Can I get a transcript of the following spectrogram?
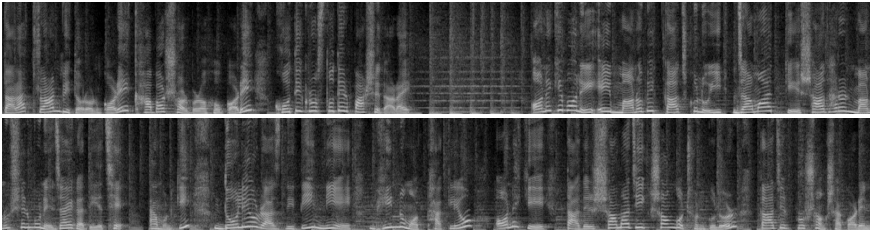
তারা ত্রাণ বিতরণ করে, খাবার সরবরাহ করে, ক্ষতিগ্রস্তদের পাশে দাঁড়ায়। অনেকে বলে এই মানবিক কাজগুলোই জামায়াতকে সাধারণ মানুষের মনে জায়গা দিয়েছে। এমনকি দলীয় রাজনীতি নিয়ে ভিন্ন মত থাকলেও অনেকে তাদের সামাজিক সংগঠনগুলোর কাজের প্রশংসা করেন।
